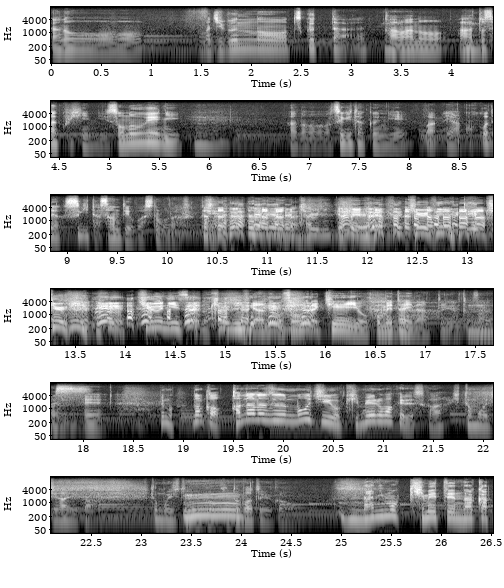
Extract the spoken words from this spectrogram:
あのー、まあ、自分の作った革のアート作品にその上に、うんうん、あの杉田君に、まあ、いやここでは杉田さんって呼ばせてもらう。急に。急に。急に。急に。ですけど。いやでもそのぐらい敬意を込めたいなっていうところで。す、ええ、でもなんか必ず文字を決めるわけですか？一文字何か。一文字というか言葉というか何も決めてなかっ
